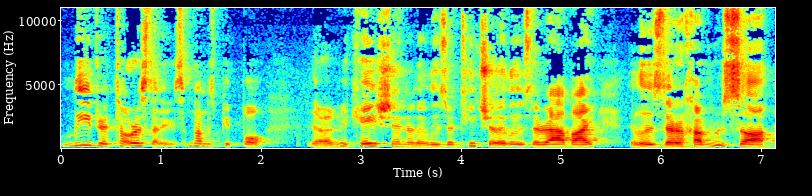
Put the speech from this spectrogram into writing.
leave your Torah study, sometimes people they're on vacation, or they lose their teacher, they lose their rabbi, they lose their chavrusa,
